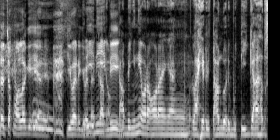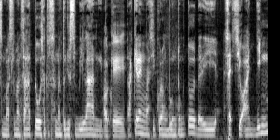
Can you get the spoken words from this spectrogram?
Cocok mologi iya, iya. Gimana gimana Jadi ini kambing. kambing ini orang-orang yang lahir di tahun 2003, 1991, 1979 gitu. Oke. Terakhir yang masih kurang beruntung itu dari set sio anjing,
